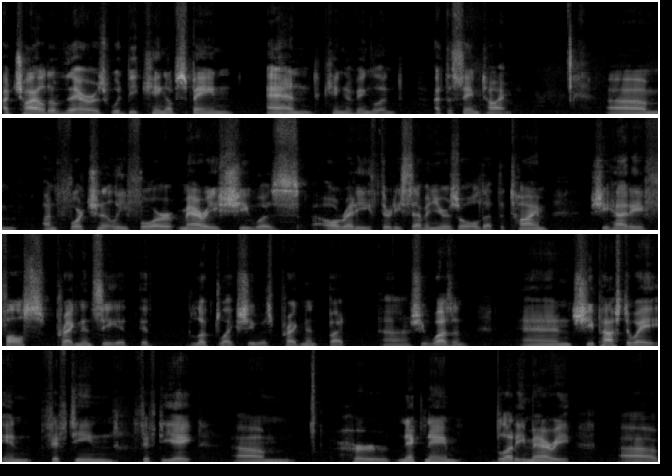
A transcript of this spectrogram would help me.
A child of theirs would be king of Spain and king of England at the same time. Um, unfortunately for Mary, she was already 37 years old at the time. She had a false pregnancy. It, it looked like she was pregnant, but uh, she wasn't. And she passed away in 1558. Um, her nickname, Bloody Mary, uh,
